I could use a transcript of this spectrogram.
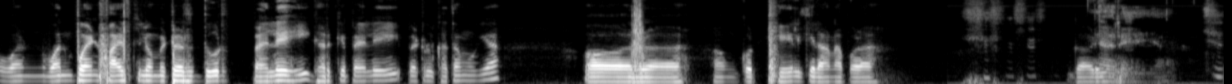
one one point five kilometre दूर पहले ही घर के पहले ही पेट्रोल ख़त्म हो गया। और हमको ठेल के लाना पड़ा। गाड़ी अरे यार।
